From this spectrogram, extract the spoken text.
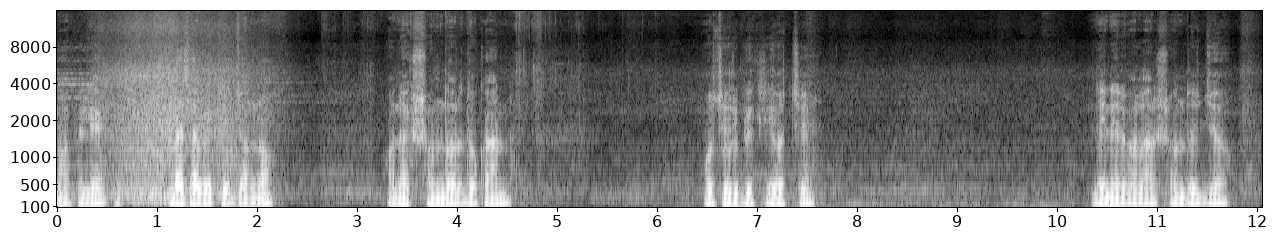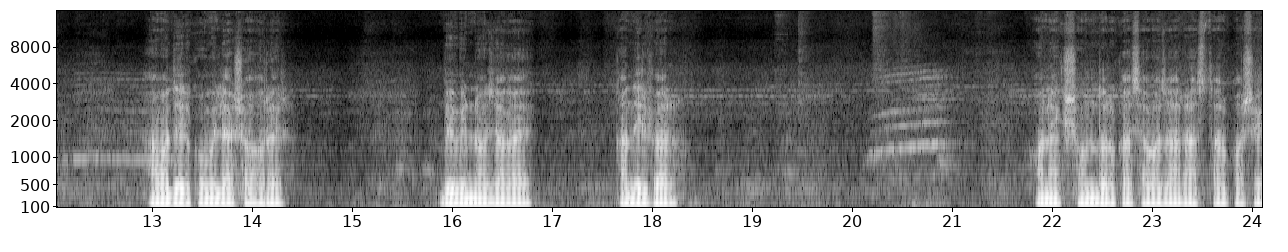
মাহফিলে বেচা বিক্রির জন্য। অনেক সুন্দর দোকান। প্রচুর বিক্রি হচ্ছে। দিনের বেলার সৌন্দর্য আমাদের কুমিল্লা শহরের বিভিন্ন জায়গায় কান্দিরফার অনেক সুন্দর কাঁচা বাজার রাস্তার পাশে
